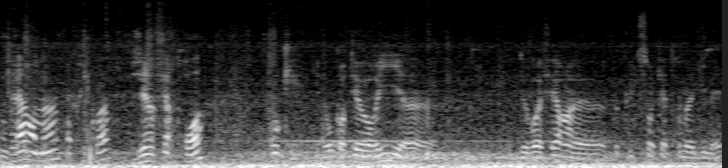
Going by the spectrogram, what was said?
Donc là en main, t'as pris quoi? J'ai un fer 3, Ok. et donc en théorie, euh, il devrait faire euh, un peu plus de 190 mètres.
